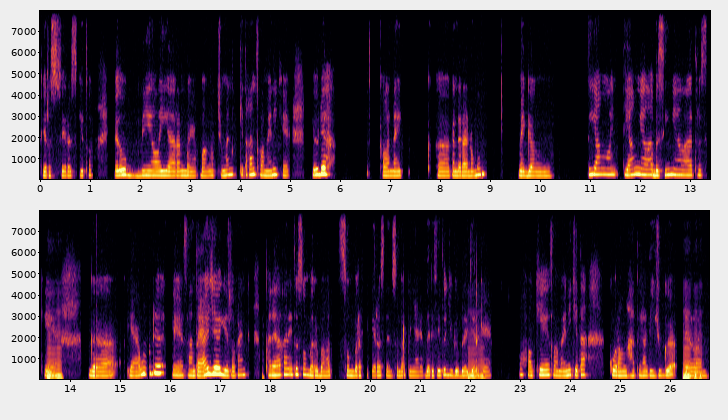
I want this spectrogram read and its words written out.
virus-virus gitu, itu miliaran banyak banget. Cuman kita kan selama ini kayak, ya udah kalau naik ke kendaraan umum megang tiang tiangnya lah, besinya lah, terus kayak nggak ya udah kayak santai aja gitu kan. Padahal kan itu sumber banget, sumber virus dan sumber penyakit. Dari situ juga belajar Mhm. kayak, oh oke selama ini kita kurang hati-hati juga Mhm mhm. dalam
